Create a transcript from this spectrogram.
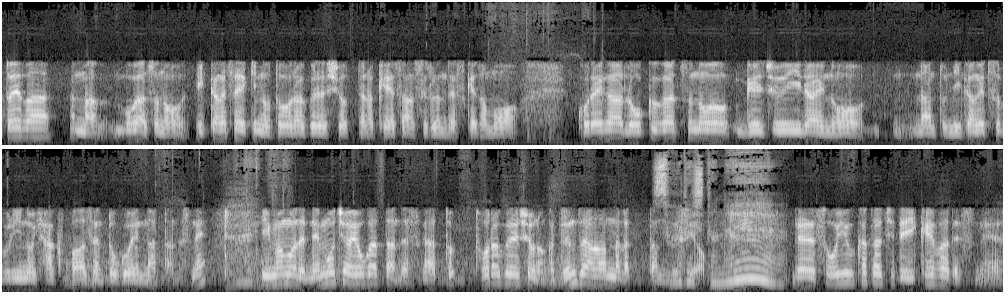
例えば、まあ、僕はその1か月平均の騰落レシオっていうのは計算するんですけどもこれが6月の下旬以来のなんと2か月ぶりの100%超えになったんですね、今まで値持ちは良かったんですが、騰落レシオなんか全然上がらなかったんですよ、そうね、でそういう形でいけば、ですね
